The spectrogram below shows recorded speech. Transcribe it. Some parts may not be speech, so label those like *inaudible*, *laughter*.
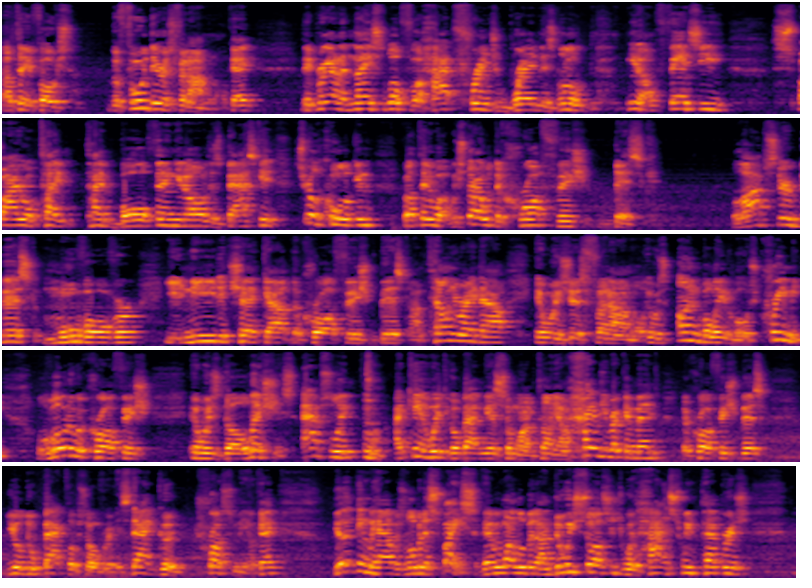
I'll tell you folks, the food there is phenomenal, okay? They bring out a nice loaf of hot French bread and this little, you know, fancy spiral type type bowl thing, you know, this basket. It's real cool looking. But I'll tell you what, we start with the crawfish bisque. Lobster bisque, move over. You need to check out the crawfish bisque. I'm telling you right now, it was just phenomenal. It was unbelievable. It was creamy, loaded with crawfish. It was delicious. Absolutely, mm, I can't wait to go back and get some more. I'm telling you, I highly recommend the crawfish bisque. You'll do backflips over it. It's that good. Trust me, okay? The other thing we have is a little bit of spice. Okay, we want a little bit of andouille sausage with hot and sweet peppers,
